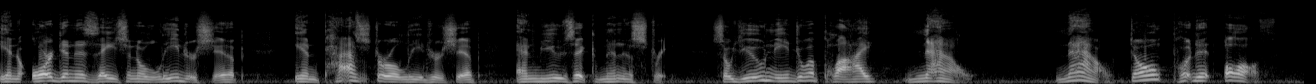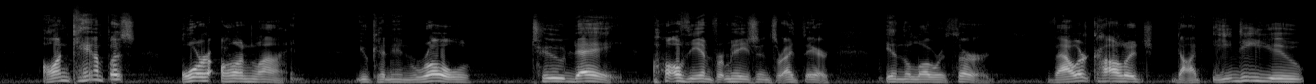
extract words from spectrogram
in organizational leadership, in pastoral leadership, and music ministry. So you need to apply now. Now. Don't put it off on campus or online. You can enroll today. All the information's right there in the lower third. ValorCollege.edu,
